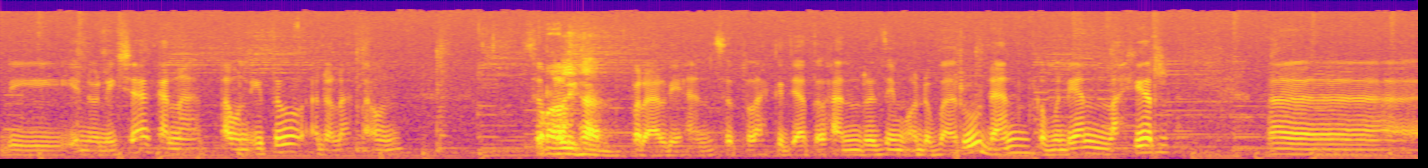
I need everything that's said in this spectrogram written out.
di Indonesia karena tahun itu adalah tahun setelah- Peralihan. peralihan setelah kejatuhan rezim Orde Baru dan kemudian lahir eh,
